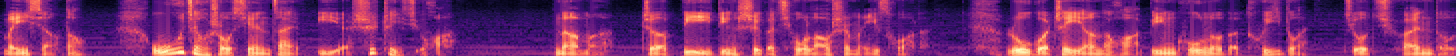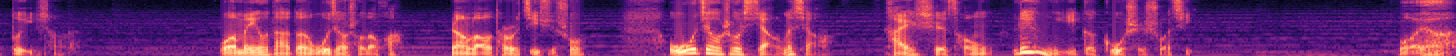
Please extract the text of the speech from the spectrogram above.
没想到吴教授现在也是这句话，那么这必定是个囚牢是没错了。如果这样的话，冰窟窿的推断就全都对上了。我没有打断吴教授的话，让老头继续说。吴教授想了想，开始从另一个故事说起。我呀。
